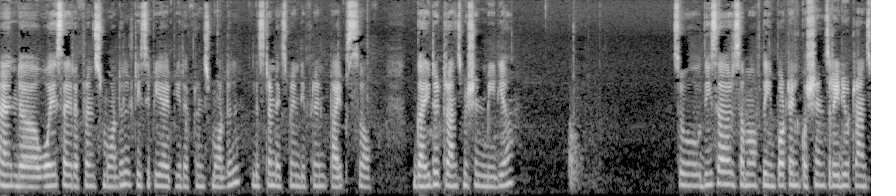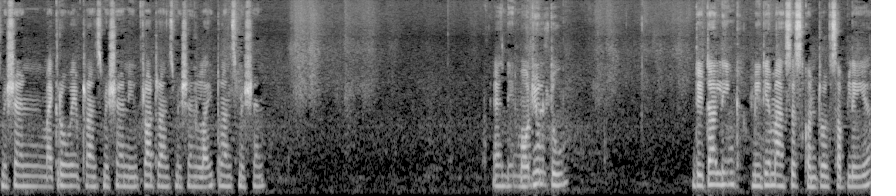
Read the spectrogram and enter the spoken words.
and uh, OSI reference model, TCP IP reference model. List and explain different types of guided transmission media. So these are some of the important questions, radio transmission, microwave transmission, infra transmission, light transmission. And in module 2, data link medium access control sublayer.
